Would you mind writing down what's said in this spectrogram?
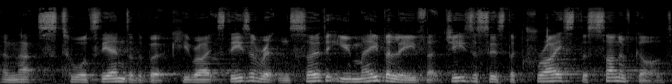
and that's towards the end of the book. He writes, These are written so that you may believe that Jesus is the Christ, the Son of God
